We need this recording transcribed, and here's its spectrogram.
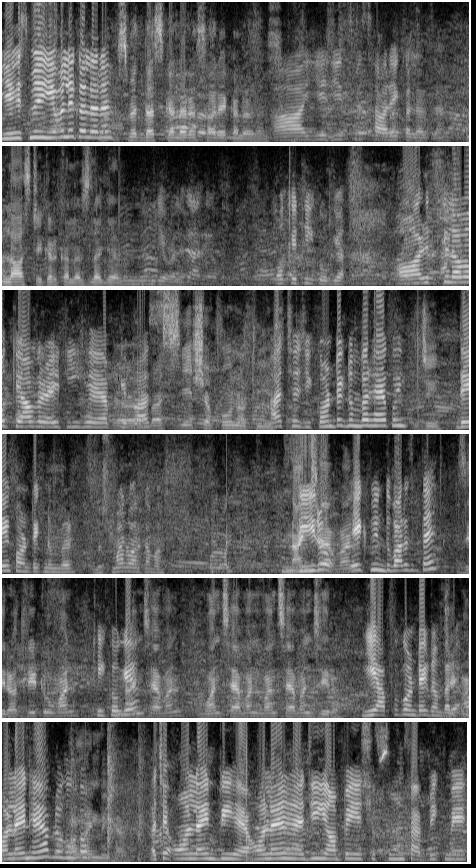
ये इसमें ये वाले कलर हैं? इसमें दस कलर है सारे कलर हैं। हाँ ये जी इसमें सारे कलर्स हैं। लास्ट स्टिकर कलर्स लगे हैं। हम्म, ये वाले। ओके ठीक हो गया। और इसके अलावा क्या वैरायटी है आपके पास? बस ये शफोन होती है अच्छा जी कांटेक्ट नंबर है कोई? जी। दे कांटेक्ट नंबर दुश्मन ज़ीरो एक मिनट दोबारा से बताएँ। ज़ीरो थ्री टू वन ठीक हो गया। Seven one seven one seven zero ये आपका कांटेक्ट नंबर है। ऑनलाइन है आप लोगों का? ऑनलाइन भी है। अच्छा ऑनलाइन भी है। ऑनलाइन है जी यहाँ पे ये शिफॉन फैब्रिक में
